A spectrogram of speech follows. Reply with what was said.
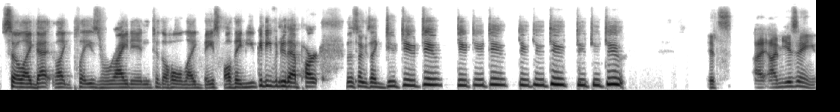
So like that like plays right into the whole like baseball thing. You could even do that part. The song's like do do do do do do do do do do do do. It's I, I'm using.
